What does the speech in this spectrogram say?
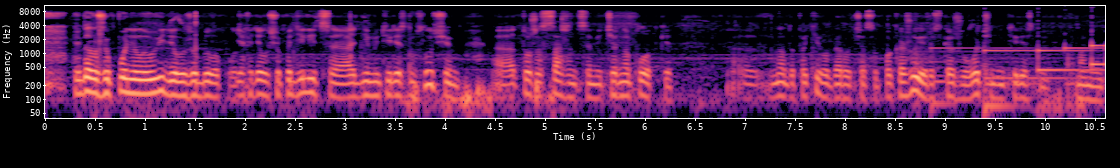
когда уже понял и увидел, уже было поздно. Я хотел еще поделиться одним интересным случаем, э, тоже с саженцами черноплодки. Э, Надо пойти в огород, сейчас покажу и расскажу. Очень интересный момент.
